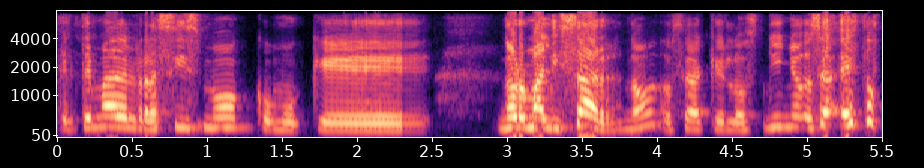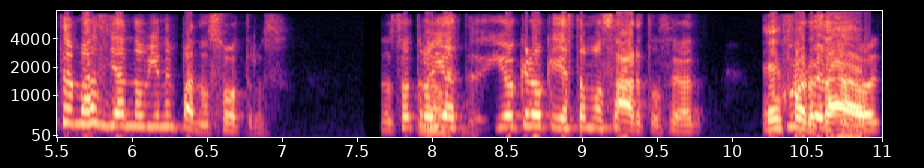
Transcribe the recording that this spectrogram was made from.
el tema del racismo como que normalizar, ¿no? O sea, que los niños, o sea, estos temas ya no vienen para nosotros. Nosotros No. ya, yo creo que ya estamos hartos, o sea, Es forzado.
